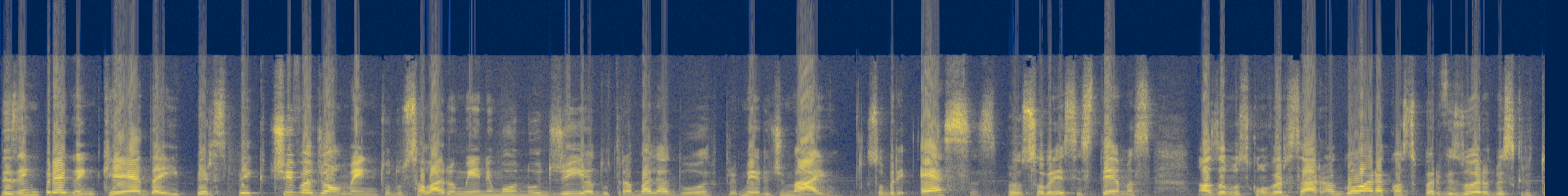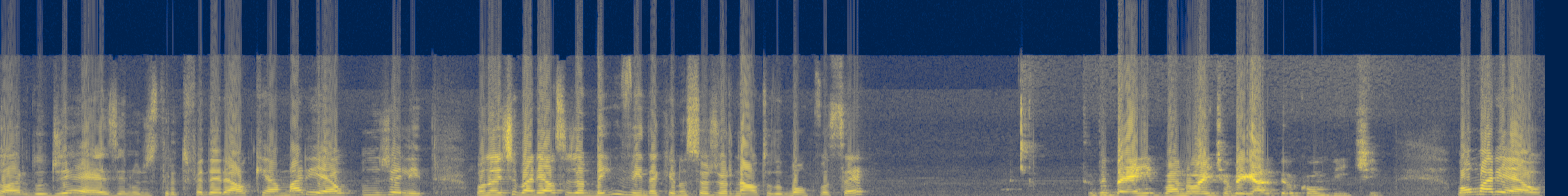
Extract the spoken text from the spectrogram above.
Desemprego em queda e perspectiva de aumento do salário mínimo no Dia do Trabalhador, 1 de maio. Sobre, essas, sobre esses temas, nós vamos conversar agora com a supervisora do escritório do DIESE no Distrito Federal, que é a Mariel Angeli. Boa noite, Mariel, seja bem-vinda aqui no seu jornal. Tudo bom com você? Tudo bem, boa noite, obrigada pelo convite. Bom, Mariel,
